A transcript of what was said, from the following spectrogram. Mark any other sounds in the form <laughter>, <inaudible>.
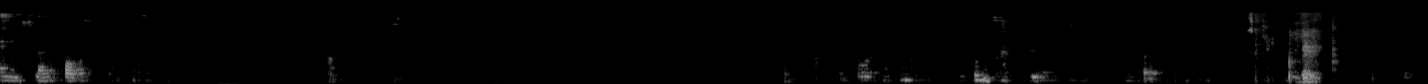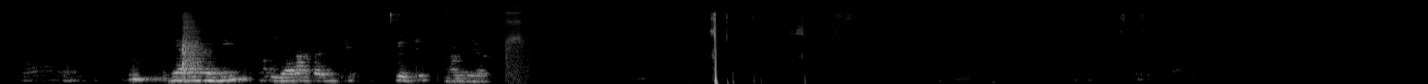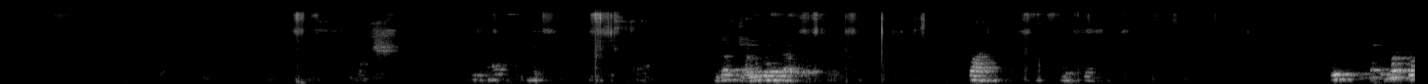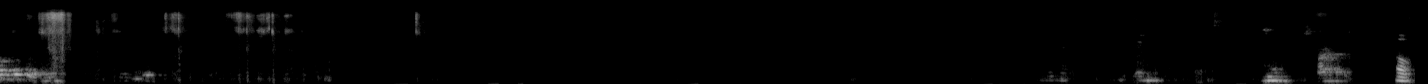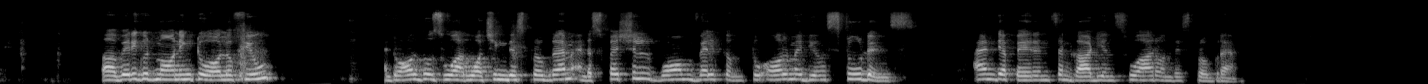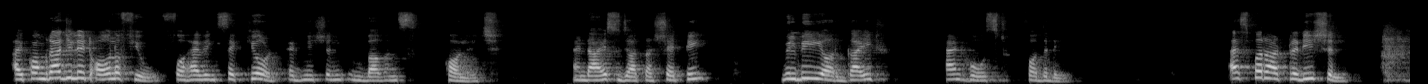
And it's slide forward. Yeah, I'm ready. Yeah, I'm ready. YouTube. Okay. A very good morning to all of you and to all those who are watching this program and a special warm welcome to all my dear students and their parents and guardians who are on this program. I congratulate all of you for having secured admission in Bhavan's College. And I, Sujata Shetty, will be your guide and host for the day. As per our tradition,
